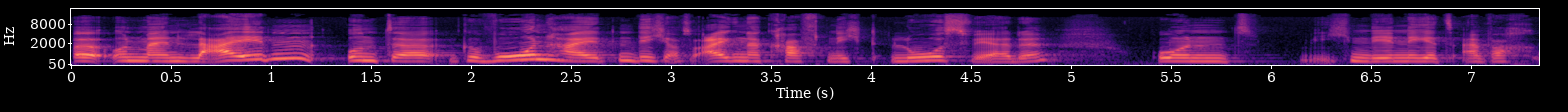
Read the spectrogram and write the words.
äh, und mein Leiden unter Gewohnheiten, die ich aus eigener Kraft nicht loswerde. Und ich nenne jetzt einfach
